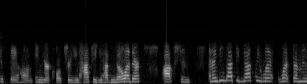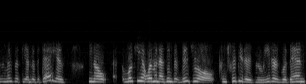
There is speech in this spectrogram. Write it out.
to stay home in your culture. You have to. You have no other options. And I think that's exactly what what feminism is at the end of the day is, you know, looking at women as individual contributors and leaders within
